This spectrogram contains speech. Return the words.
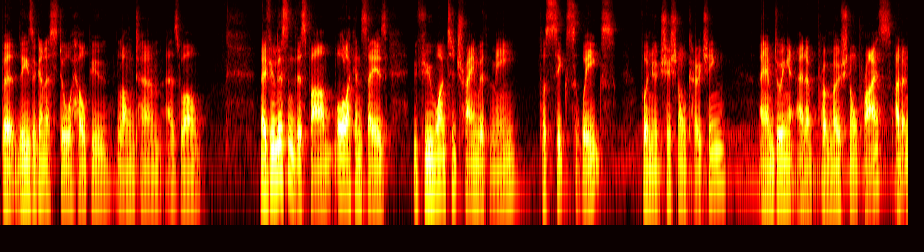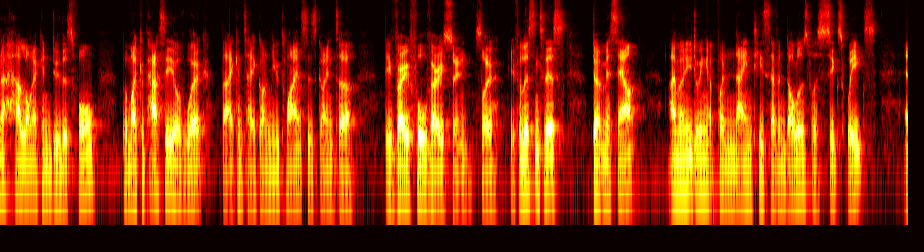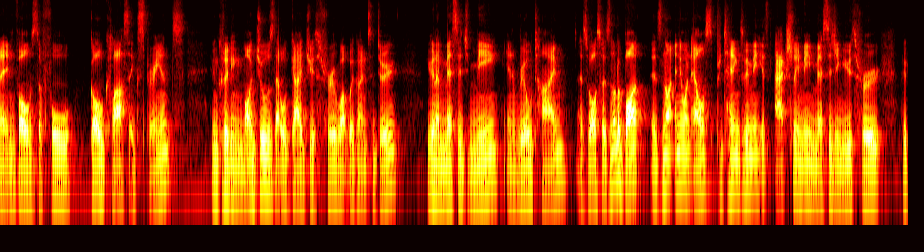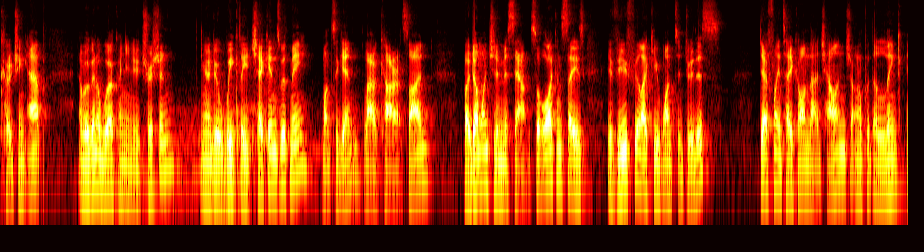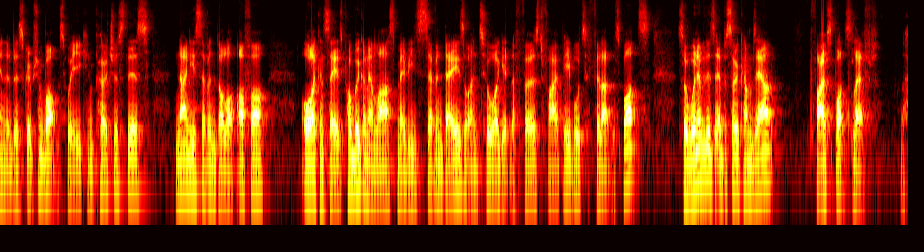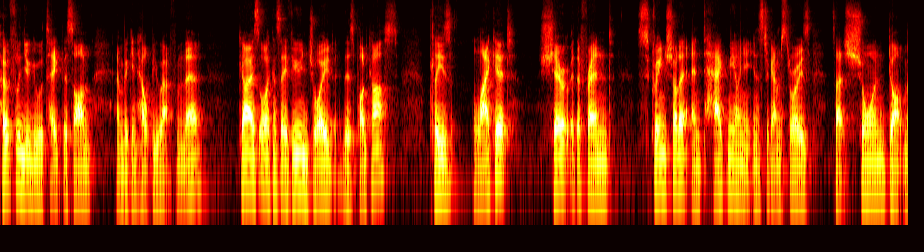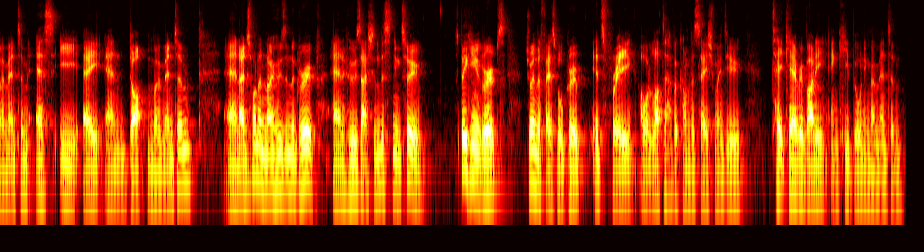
but these are going to still help you long term as well. Now, if you listen to this far, all I can say is if you want to train with me for six weeks for nutritional coaching, I am doing it at a promotional price. I don't know how long I can do this for, but my capacity of work that I can take on new clients is going to be very full very soon. So if you're listening to this, don't miss out. I'm only doing it for $97 for six weeks, and it involves the full gold class experience, including modules that will guide you through what we're going to do. You're to message me in real time as well. So it's not a bot, it's not anyone else pretending to be me, it's actually me messaging you through the coaching app. And we're to work on your nutrition. You're to do weekly check ins with me. Once again, loud car outside but I don't want you to miss out. So all I can say is if you feel like you want to do this, definitely take on that challenge. I'm gonna put the link in the description box where you can purchase this $97 offer. All I can say is probably gonna last maybe seven days or until I get the first five people to fill out the spots. So whenever this episode comes out, five spots left. Hopefully you will take this on and we can help you out from there. Guys, all I can say, if you enjoyed this podcast, please like it, share it with a friend, screenshot it and tag me on your Instagram stories. So that's sean.momentum, S E A N dot momentum. And I just want to know who's in the group and who's actually listening too. Speaking of groups, join the Facebook group. It's free. I would love to have a conversation with you. Take care, everybody, and keep building momentum.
